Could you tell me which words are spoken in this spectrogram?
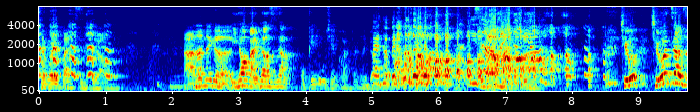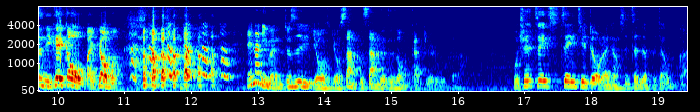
成为反指标。啊，那那个以后买票是这样，我给你五千块，拜托你不要。拜托不要。你是反指标？请问，请问这样子你可以告我买票吗？哎、欸，那你们就是有有上不上的这种感觉如何？我觉得这一次这一届对我来讲是真的比较无感。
